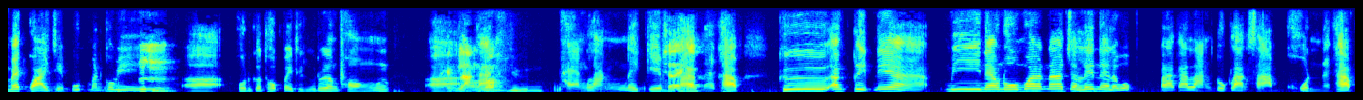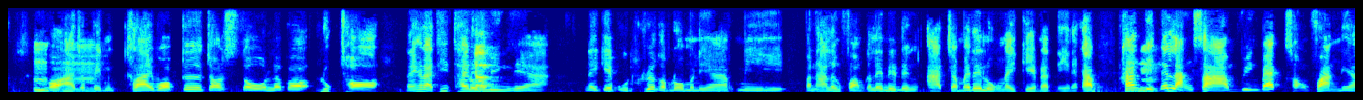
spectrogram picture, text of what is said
แม็กควายเจ็บปุ๊บมันก็มีอืมอ่าผลกระทบไปถึงเรื่องของอ่าแผงหลังกาเนรอะยืนแผงหลังในเกมใช่ครัรับบนะครับ คืออังกฤษเนี่ยมีแนวโน้มว่าน่าจะเล่นในระบบ ปราการหลังตัวกลาง 3 คนนะครับอืมก็อาจจะเป็นคลายวอลเกอร์จอห์นสโตนแล้วก็ลุกชอ ในขณะที่ไทโรครับมิงเนี่ยในเกมอุ่นเครื่องกับโรมาเนียมีปัญหาเรื่องฟอร์มการเล่นนิดนึง อาจจะไม่ได้ลงในเกมนัดนี้นะครับถ้าอังกฤษได้หลัง 3 วิงแบ็กสองฝั่งเนี่ย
